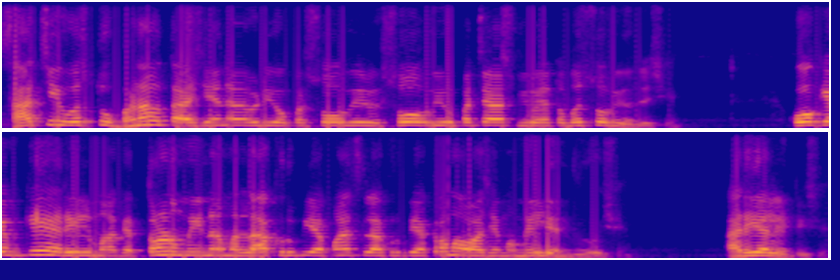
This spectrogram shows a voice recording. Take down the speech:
સાચી વસ્તુ ભણાવતા છે એના વીડિયો પર સો વ્યૂ સો વ્યૂ પચાસ વ્યૂ તો બસો વ્યૂ જશે કોક એમ કે રીલમાં કે ત્રણ મહિનામાં લાખ રૂપિયા, પાંચ લાખ રૂપિયા કમાવા છે એમાં મિલિયન વ્યૂ છે. આ રિયાલિટી છે.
